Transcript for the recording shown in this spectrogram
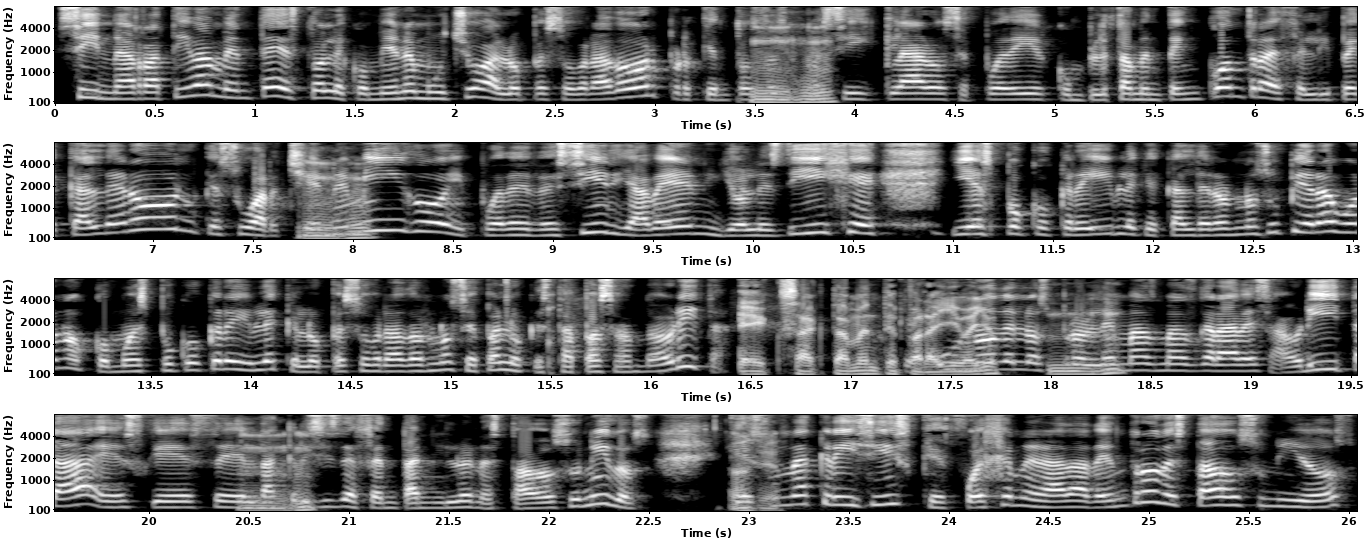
Sí, narrativamente esto le conviene mucho a López Obrador, porque entonces, pues sí, claro, se puede ir completamente en contra de Felipe Calderón, que es su archienemigo, y puede decir, ya ven, yo les dije, y es poco creíble que Calderón no supiera, bueno, como es poco creíble que López Obrador no sepa lo que está pasando ahorita. Exactamente, para allá. Uno de los problemas más graves ahorita es que es eh, la crisis de fentanilo en Estados Unidos, es una crisis que fue generada dentro de Estados Unidos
